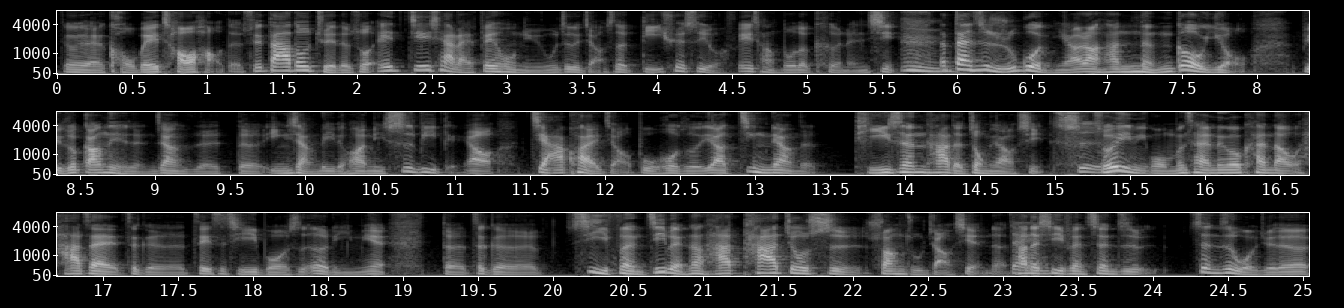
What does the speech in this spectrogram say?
对不对？口碑超好的，所以大家都觉得说，哎，接下来绯红女巫这个角色的确是有非常多的可能性。嗯，那但是如果你要让让他能够有，比如说钢铁人这样子的的影响力的话，你势必得要加快脚步，或者说要尽量的提升它的重要性。是，所以我们才能够看到他在这个这次奇异博士二里面的这个戏份，基本上他他就是双主角线的，对他的戏份甚至甚至我觉得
